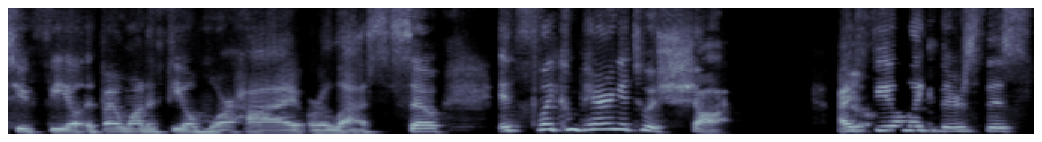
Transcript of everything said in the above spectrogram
to feel if I want to feel more high or less. So it's like comparing it to a shot. I feel like there's this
